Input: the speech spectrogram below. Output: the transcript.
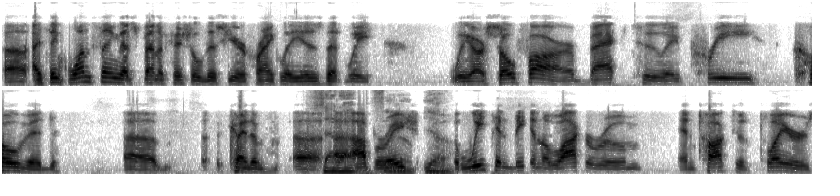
Uh, I think one thing that's beneficial this year, frankly, is that we we are so far back to a pre-COVID uh, kind of uh, uh, operation. setup, We can be in the locker room and talk to players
